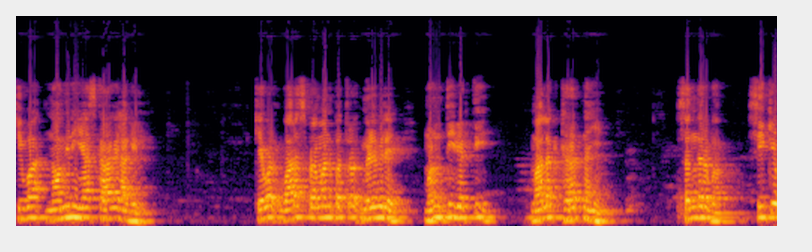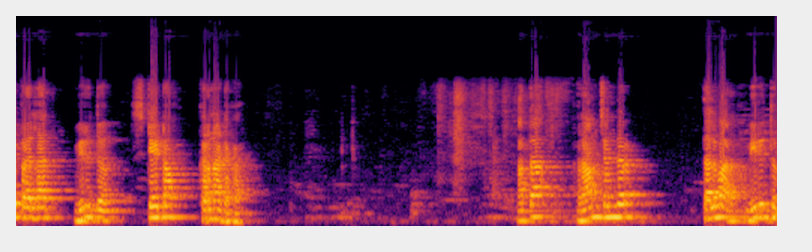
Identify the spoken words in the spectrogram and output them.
किंवा नॉमिनी यास करावे लागेल. केवळ वारस प्रमाणपत्र मिळविले म्हणून ती व्यक्ती मालक ठरत नाही. संदर्भ सी के प्रल्हाद विरुद्ध स्टेट ऑफ कर्नाटका. आता रामचंद्र तलवार विरुद्ध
